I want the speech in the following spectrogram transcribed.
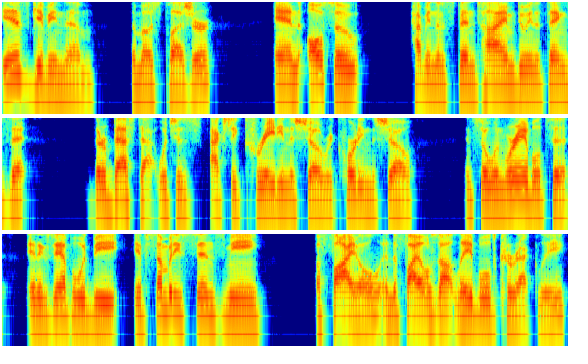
is giving them the most pleasure and also having them spend time doing the things that they're best at which is actually creating the show recording the show and so when we're able to an example would be if somebody sends me a file and the file is not labeled correctly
